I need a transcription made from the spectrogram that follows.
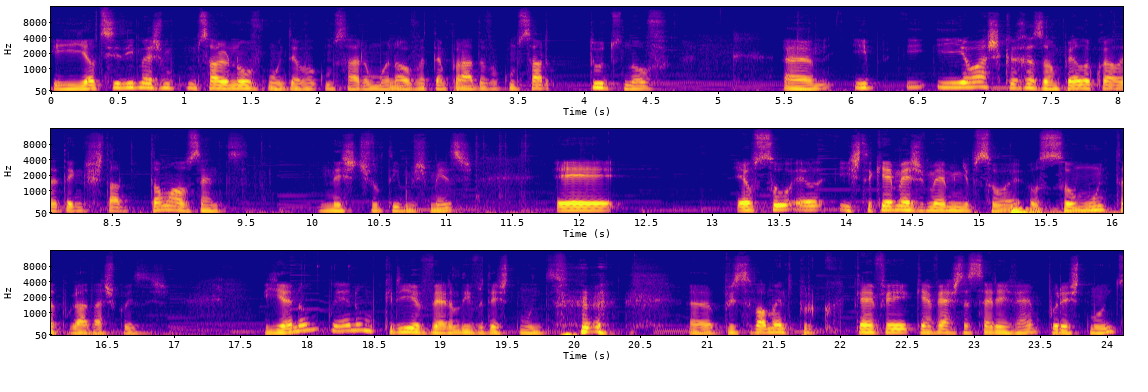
E eu decidi mesmo começar um novo mundo. Eu vou começar uma nova temporada, vou começar tudo de novo. Um, e, e, eu acho que a razão pela qual eu tenho estado tão ausente nestes últimos meses é. Eu sou. Eu, isto aqui é mesmo a minha pessoa. Eu sou muito apegado às coisas. E eu não, eu não me queria ver livre deste mundo. uh, principalmente porque quem vê, quem vê esta série vem por este mundo.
